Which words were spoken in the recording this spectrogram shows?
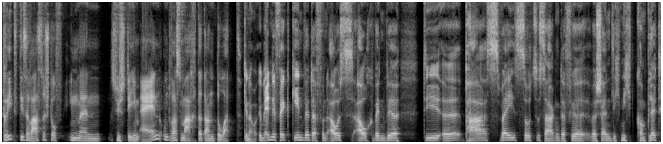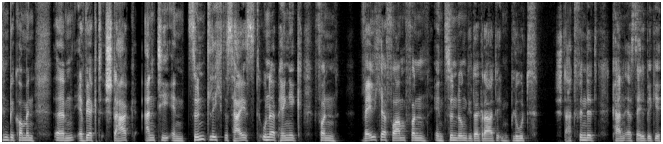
tritt dieser Wasserstoff in mein System ein und was macht er dann dort? Genau, im Endeffekt gehen wir davon aus, auch wenn wir die äh, Pathways sozusagen dafür wahrscheinlich nicht komplett hinbekommen. Ähm, er wirkt stark antientzündlich, das heißt unabhängig von welcher Form von Entzündung, die da gerade im Blut stattfindet, kann er selbige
